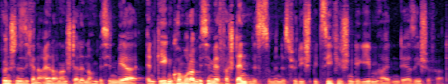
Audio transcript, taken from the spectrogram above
wünschen Sie sich an der einen oder anderen Stelle noch ein bisschen mehr Entgegenkommen oder ein bisschen mehr Verständnis zumindest für die spezifischen Gegebenheiten der Seeschifffahrt?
